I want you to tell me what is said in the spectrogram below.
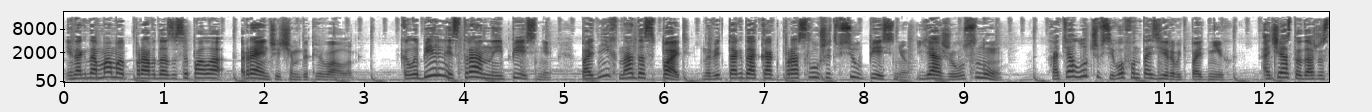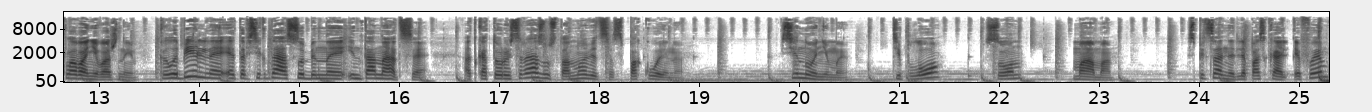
иногда мама, правда, засыпала раньше, чем допевала. Колыбельные странные песни, под них надо спать, но ведь тогда как прослушать всю песню? Я же усну. Хотя лучше всего фантазировать под них. А часто даже слова не важны. Колыбельная — это всегда особенная интонация, от которой сразу становится спокойно. Синонимы. Тепло, сон, мама. Специально для Паскаль FM эм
